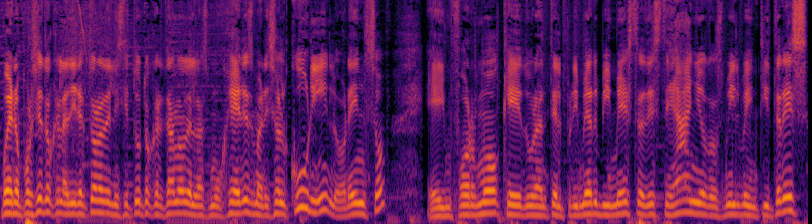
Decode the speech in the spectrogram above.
Bueno, por cierto que la directora del Instituto Cretano de las Mujeres, Marisol Curi Lorenzo, eh, informó que durante el primer bimestre de este año 2023,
